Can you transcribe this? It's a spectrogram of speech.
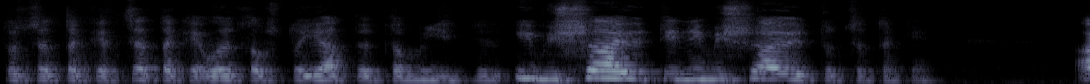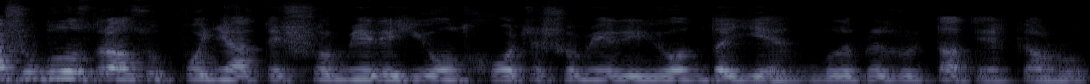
То це таке, це таке, вони там стоять, то там і- мішають, і не мішають, то це таке. А щоб було зразу поняти, що мій регіон хоче, що мій регіон дає. Були б результати, я кажу.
